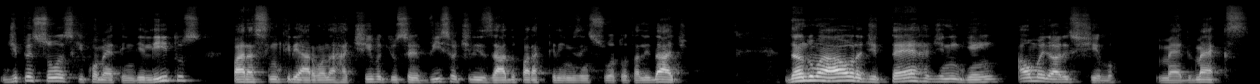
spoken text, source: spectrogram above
de pessoas que cometem delitos para assim criar uma narrativa que o serviço é utilizado para crimes em sua totalidade, dando uma aura de terra de ninguém ao melhor estilo Mad Max.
